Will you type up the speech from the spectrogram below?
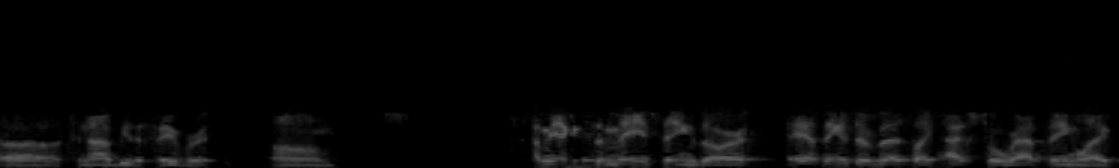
uh, to now be the favorite. Um, I mean, I guess the main things are, hey, I think it's their best like actual rapping, like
